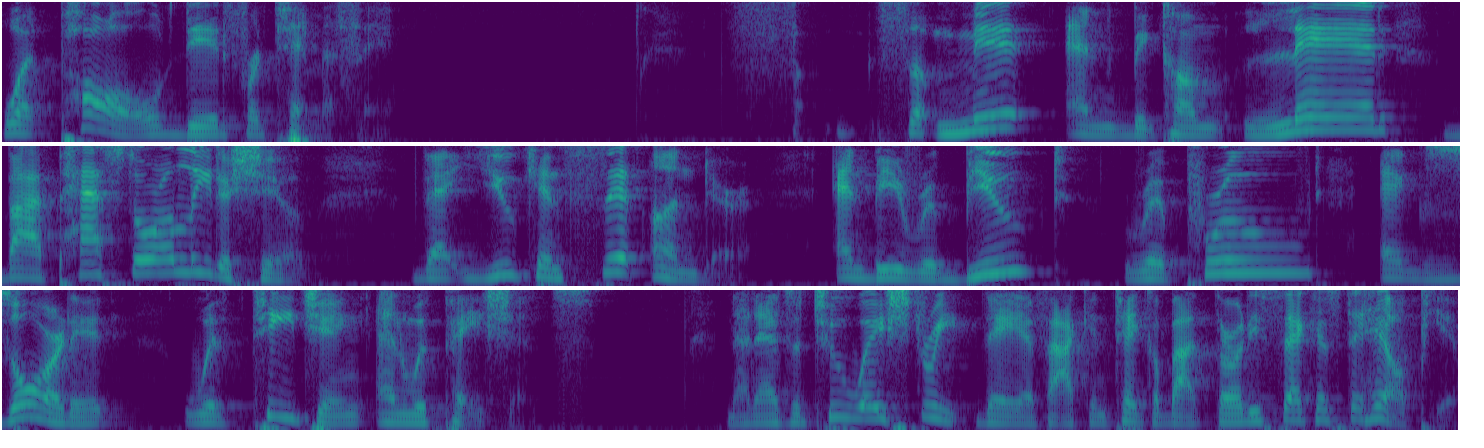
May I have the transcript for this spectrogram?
what Paul did for Timothy. submit and become led by pastoral leadership that you can sit under and be rebuked, reproved, exhorted with teaching and with patience. Now, that's a two way street there. If I can take about 30 seconds to help you,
